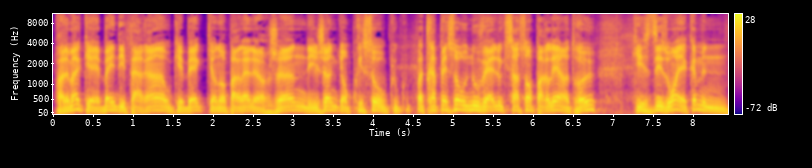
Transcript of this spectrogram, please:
Probablement qu'il y a bien des parents au Québec qui en ont parlé à leurs jeunes, des jeunes qui ont pris ça, qui ont attrapé ça aux nouvelles, ou qui s'en sont parlé entre eux, qui se disent, ouais, il y a comme une,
